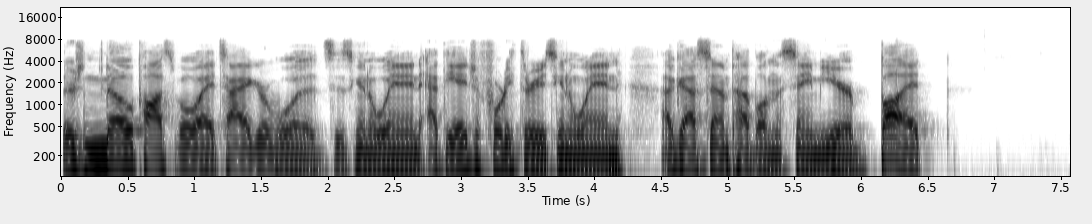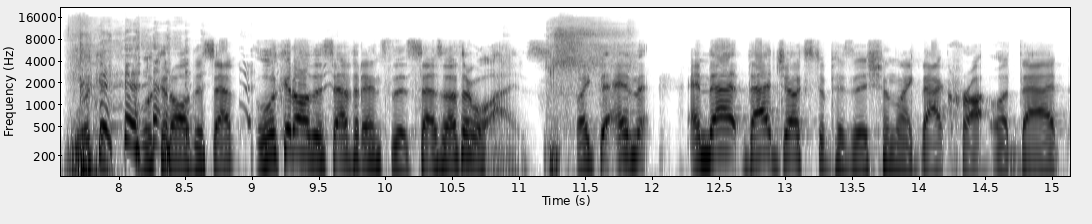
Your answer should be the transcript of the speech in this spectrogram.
there's no possible way Tiger Woods is going to win at the age of 43. He's going to win Augusta and Pebble in the same year, but look at look at all this look at all this evidence that says otherwise. Like the, and and that that juxtaposition, like that cro- uh, that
